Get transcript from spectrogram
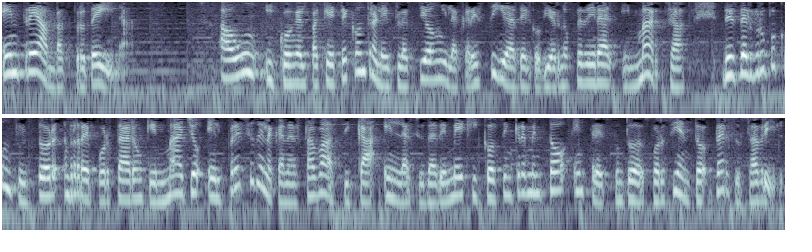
entre ambas proteínas. Aún y con el paquete contra la inflación y la carestía del gobierno federal en marcha, desde el grupo consultor reportaron que en mayo el precio de la canasta básica en la Ciudad de México se incrementó en 3.2% versus abril.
